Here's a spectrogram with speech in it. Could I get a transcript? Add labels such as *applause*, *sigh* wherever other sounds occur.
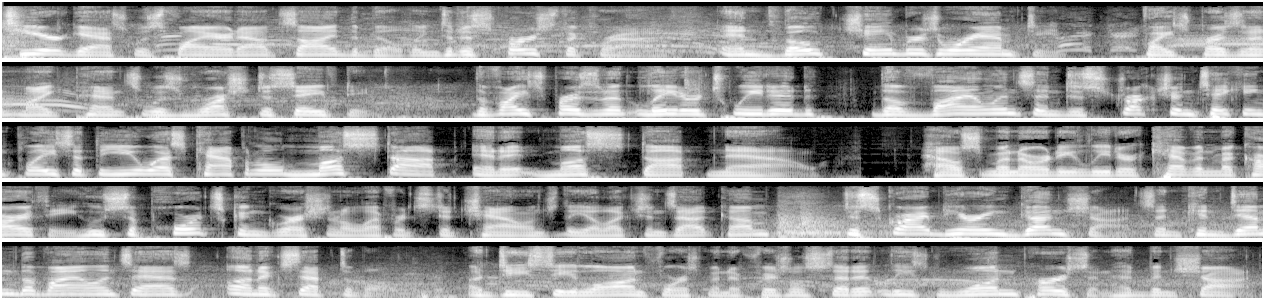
Tear gas was fired outside the building to disperse the crowd, and both chambers were emptied. Vice President Mike Pence was rushed to safety. The vice president later tweeted, The violence and destruction taking place at the U.S. Capitol must stop, and it must stop now. House Minority Leader Kevin McCarthy, who supports congressional efforts to challenge the election's outcome, described hearing gunshots and condemned the violence as unacceptable. A D.C. law enforcement official said at least one person had been shot.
